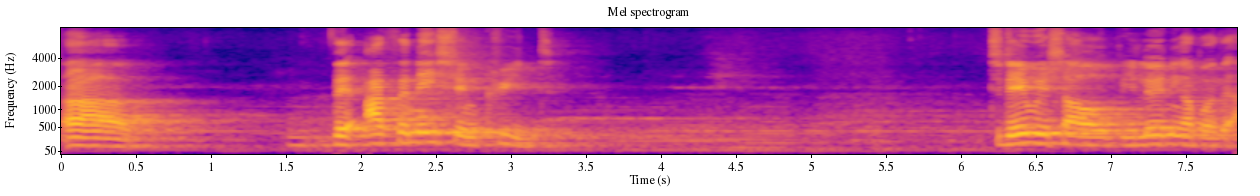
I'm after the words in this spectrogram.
uh, the Athanasian Creed. Today we shall be learning about the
